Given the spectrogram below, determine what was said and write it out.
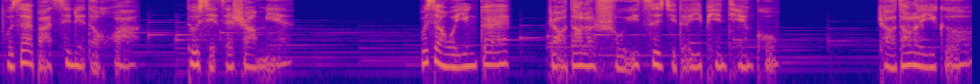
不再把心里的话都写在上面，我想我应该找到了属于自己的一片天空，找到了一个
